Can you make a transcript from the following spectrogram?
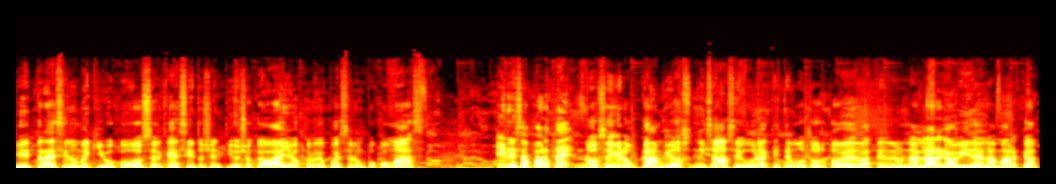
que trae, si no me equivoco, cerca de 188 caballos. Creo que puede ser un poco más. En esa parte no se dieron cambios, Nissan asegura que este motor todavía va a tener una larga vida en la marca.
